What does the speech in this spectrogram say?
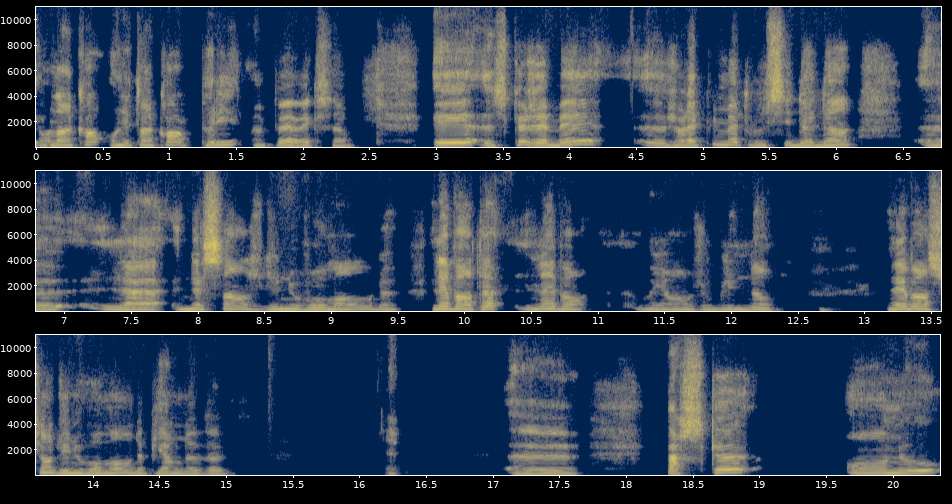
Et on, encore, on est encore pris un peu avec ça. Et ce que j'aimais, euh, j'aurais pu mettre aussi dedans euh, la naissance du nouveau monde, l'inventeur, voyons, j'oublie le nom. L'invention du Nouveau Monde de Pierre Neveu. Euh, parce que on,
